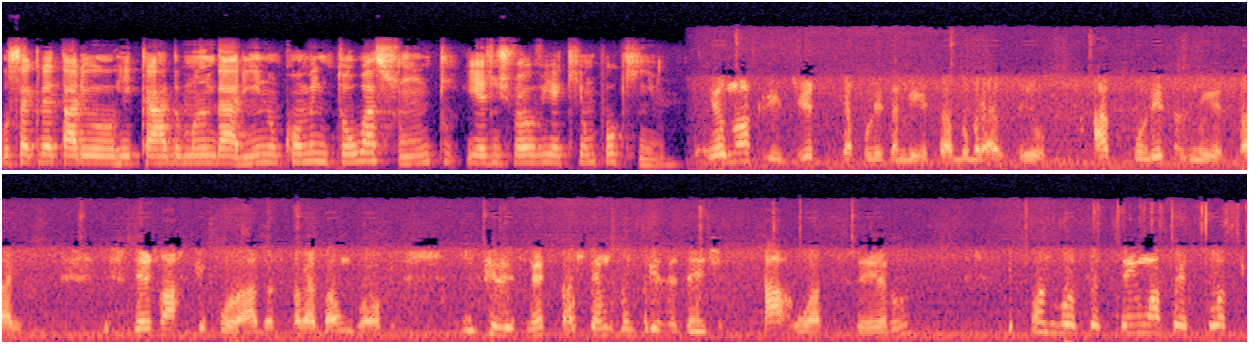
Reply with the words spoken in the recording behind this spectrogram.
o secretário Ricardo Mandarino comentou o assunto e a gente vai ouvir aqui um pouquinho. Eu não acredito que a Polícia Militar do Brasil, as polícias militares, estejam articuladas para dar um golpe. Infelizmente, nós temos um presidente arruaceiro e quando você tem uma pessoa que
